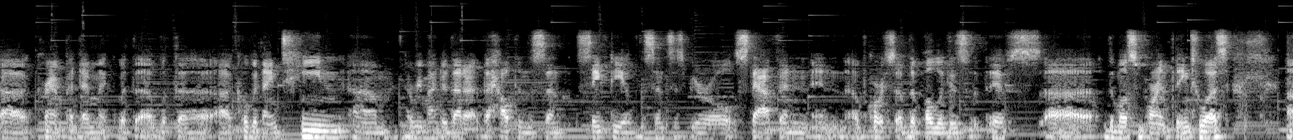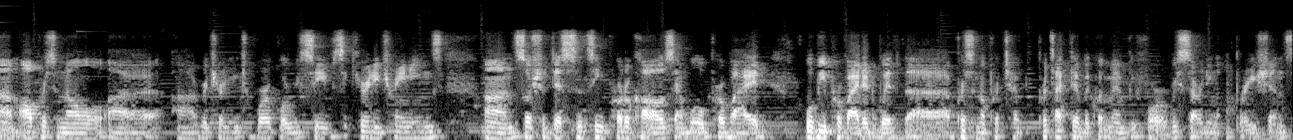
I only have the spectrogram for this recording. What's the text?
uh current pandemic with the with the uh, COVID nineteen, um, a reminder that the health and the sen- safety of the Census Bureau staff and and of course of the public is is the most important thing to us. Um, all personnel returning to work will receive security trainings on social distancing protocols and will provide will be provided with uh, personal prote- protective equipment before restarting operations.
